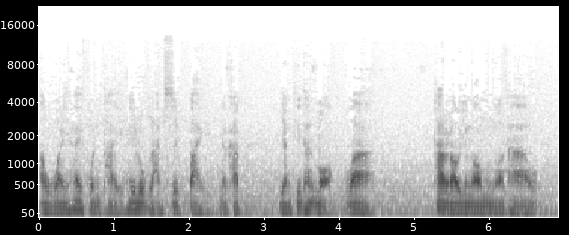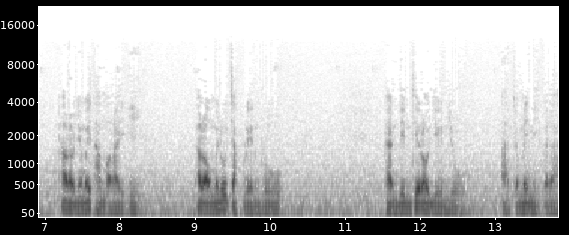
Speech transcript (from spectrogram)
เอาไว้ให้คนไทยให้ลูกหลานสืบไปนะครับ อย่างที่ท่านบอกว่าถ้าเรายังงอมืองอเท้า ถ้าเรายังไม่ทำอะไรอีก ถ้าเราไม่รู้จักเรียนรู้ แผ่นดินที่เรายืนอยู่อาจจะไม่มีก็ได้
